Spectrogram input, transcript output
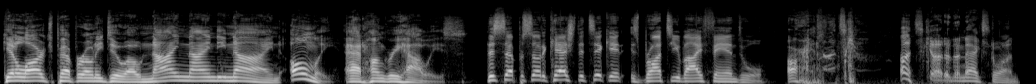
Get a large pepperoni duo, $9.99 only at Hungry Howie's. This episode of Cash the Ticket is brought to you by FanDuel. All right, let's go. Let's go to the next one.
